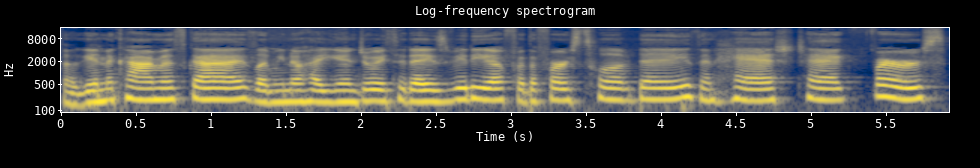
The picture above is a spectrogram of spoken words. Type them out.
So get in the comments, guys. Let me know how you enjoyed today's video for the first 12 days and hashtag first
